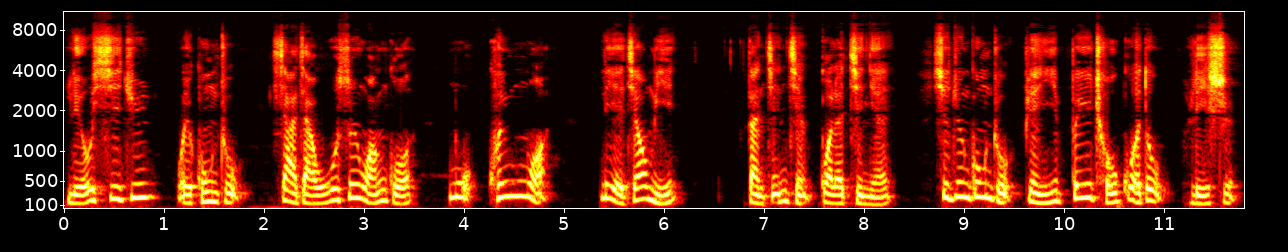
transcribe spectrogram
刘惜君为公主，下嫁乌孙王国穆昆莫列焦弥。但仅仅过了几年，惜君公主便因悲愁过度离世。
